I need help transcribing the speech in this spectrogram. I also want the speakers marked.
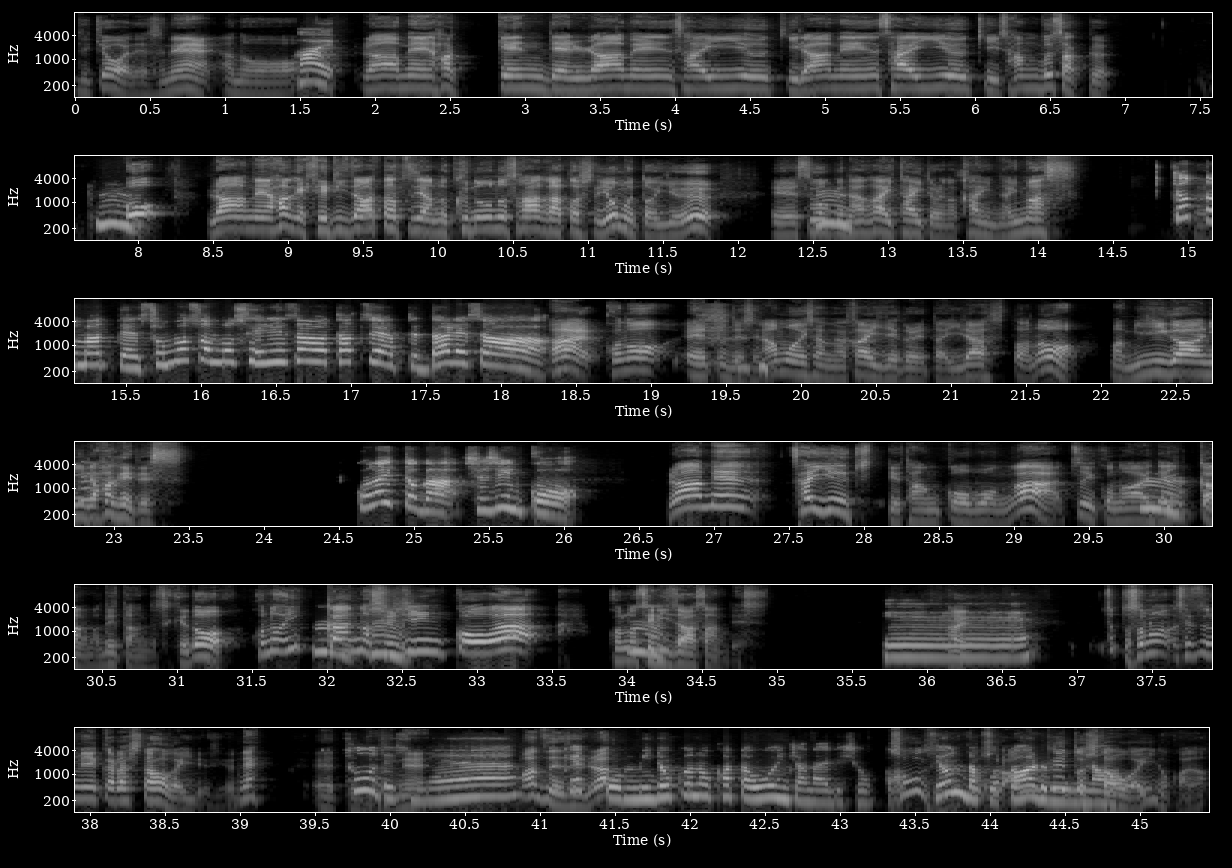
Speaker 1: で今日はですね、あの、
Speaker 2: はい。
Speaker 1: ラーメン発見伝、ラーメン最遊記、ラーメン最遊記三部作
Speaker 2: うん、
Speaker 1: を、ラーメンハゲ芹沢達也の苦悩のサーガとして読むという、えーすごく長いタイトルの回になります。
Speaker 2: ちょっと待って、そもそも芹沢達也って誰さ？
Speaker 1: はい、この、えっ、とですね、アモイさんが描いてくれたイラストの、まあ、右側にいるハゲです。
Speaker 2: この人が主人公。
Speaker 1: ラーメン最遊記っていう単行本が、ついこの間
Speaker 2: うん
Speaker 1: 一巻が出たんですけど、この一巻の主人公は、この芹沢さんです。
Speaker 2: へえ、
Speaker 1: ちょっとその説明からした方がいいですよね。えっと
Speaker 2: そうですね。
Speaker 1: まずですね
Speaker 2: 結構未読の方多いんじゃないでしょうか。
Speaker 1: そうですね
Speaker 2: 読んだことある
Speaker 1: それアンケー
Speaker 2: みん
Speaker 1: トした方
Speaker 2: な。
Speaker 1: がいいのかな？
